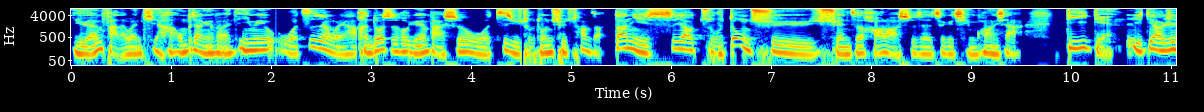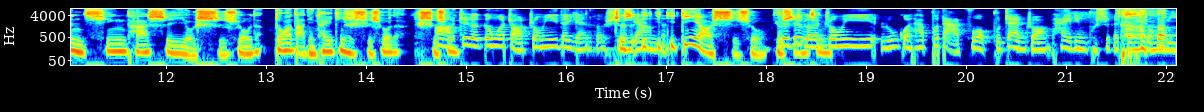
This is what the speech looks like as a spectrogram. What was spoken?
缘法的问题哈，我们不讲缘法问题，因为我自认为哈，很多时候缘法是我自己主动去创造。当你是要主动去选择好老师的这个情况下，第一点一定要认清他是有实修的，多方打听他一定是实修的。实修，这个跟我找中医的原则是一样的，一定要实修。就这个中医，如果他不打坐不站桩，他一定不是个真中医。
